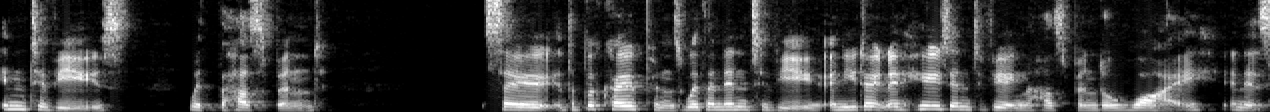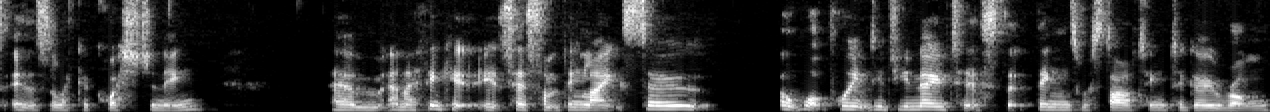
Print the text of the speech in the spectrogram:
interviews with the husband so the book opens with an interview, and you don't know who's interviewing the husband or why, and it's it's like a questioning. Um, and I think it, it says something like, "So, at what point did you notice that things were starting to go wrong?"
